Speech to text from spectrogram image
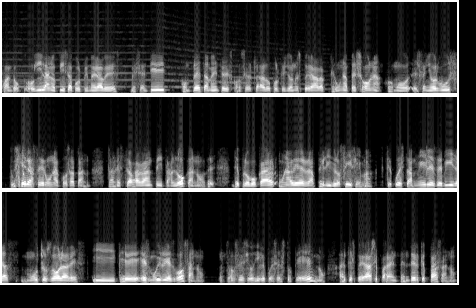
Cuando oí la noticia por primera vez, me sentí completamente desconcertado porque yo no esperaba que una persona como el señor Bush pudiera hacer una cosa tan tan extravagante y tan loca, ¿no? De, de provocar una guerra peligrosísima que cuesta miles de vidas, muchos dólares y que es muy riesgosa, ¿no? Entonces yo dije, pues esto qué es, ¿no? Hay que esperarse para entender qué pasa, ¿no?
